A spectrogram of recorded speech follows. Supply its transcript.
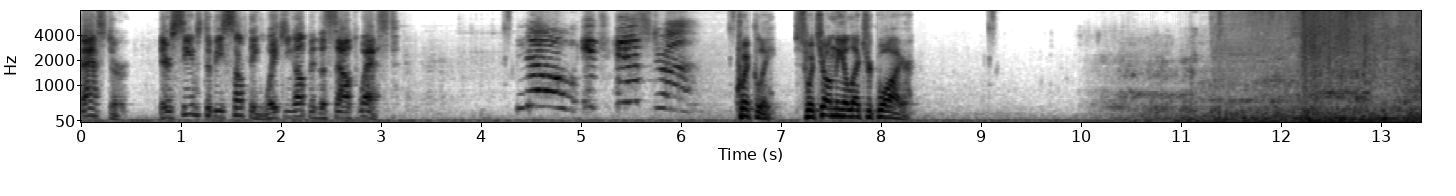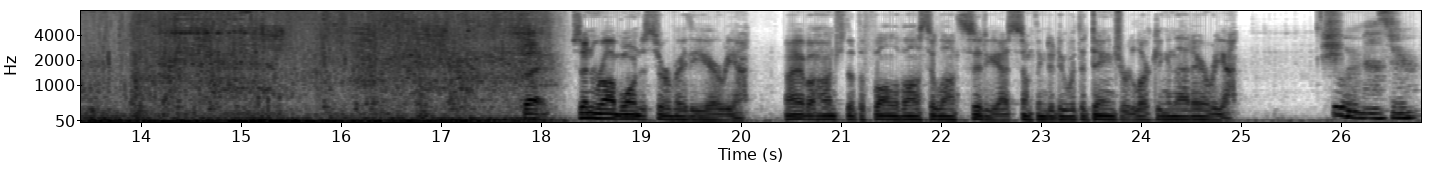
Master, there seems to be something waking up in the southwest. No, it's Astra! Quickly, switch on the electric wire. Faye, send Rob 1 to survey the area. I have a hunch that the fall of Ocelot City has something to do with the danger lurking in that area. Sure, Master.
